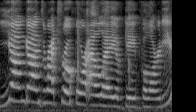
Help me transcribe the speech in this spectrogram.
Young Guns Retro for LA of Gabe Vilardi.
